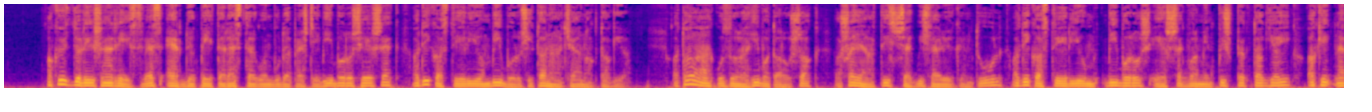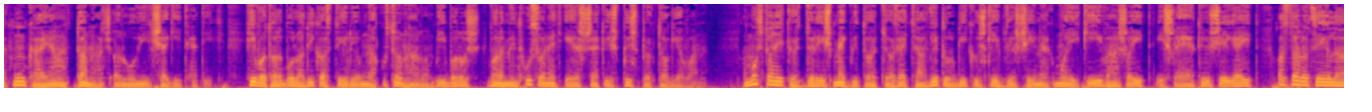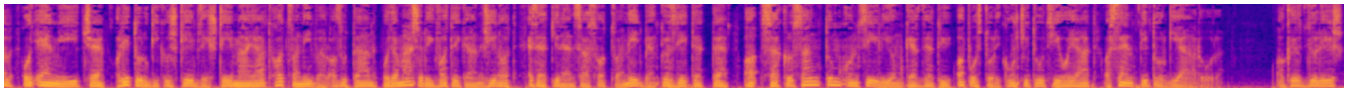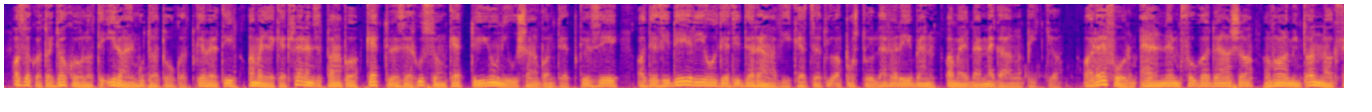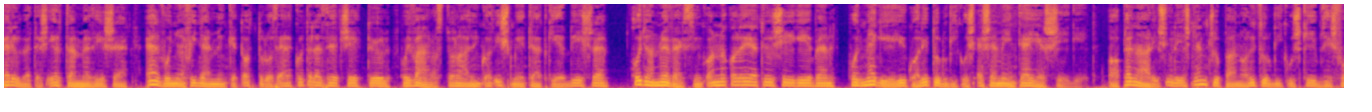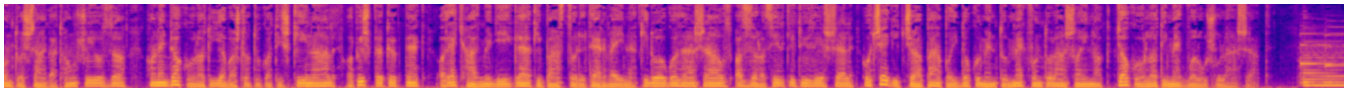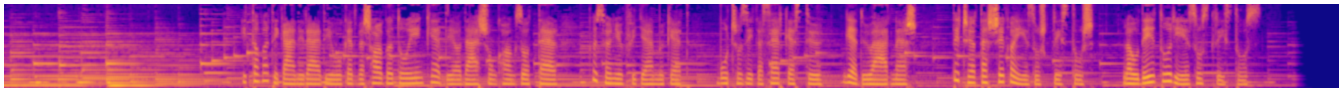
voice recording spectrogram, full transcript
A küzdölésen részt vesz Erdő Péter Esztergom budapesti bíborosérsek, a dikasztérium bíborosi tanácsának tagja. A találkozóra hivatalosak a saját tisztségviselőkön túl a dikasztérium bíboros érsek, valamint püspök tagjai, akiknek munkáját tanácsadóig segíthetik. Hivatalból a dikasztériumnak 23 bíboros, valamint 21 érsek és püspök tagja van. A mostani közgyűlés megvitatja az egyház liturgikus képzésének mai kihívásait és lehetőségeit, azzal a céllal, hogy elmélyítse a liturgikus képzés témáját 60 évvel azután, hogy a második vatikáni zsinat 1964-ben közzétette a Sacrosanctum Concilium kezdetű apostoli konstitúcióját a Szent Liturgiáról. A közgyűlés azokat a gyakorlati iránymutatókat követi, amelyeket Ferenc pápa 2022. júniusában tett közé a Desiderio Desideravi kezdetű apostoli levelében, amelyben megállapítja. A reform el nem fogadása, valamint annak felületes értelmezése elvonja figyelmünket attól az elkötelezettségtől, hogy választ találjunk az ismételt kérdésre, hogyan növekszünk annak a lehetőségében, hogy megéljük a liturgikus esemény teljességét. A plenáris ülés nem csupán a liturgikus képzés fontosságát hangsúlyozza, hanem gyakorlati javaslatokat is kínál a püspököknek az egyházmegyék lelkipásztori terveinek kidolgozásához azzal a célkitűzéssel, hogy segítse a pápai dokumentum megfontolásainak gyakorlati megvalósulását. Itt a Vatikáni Rádió kedves hallgatóink kérdéadásunk hangzott el. Köszönjük figyelmüket! Búcsúzik a szerkesztő Gedő Ágnes. Dicsértessék a Jézus Krisztus! Laudétur Jézus Krisztus!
